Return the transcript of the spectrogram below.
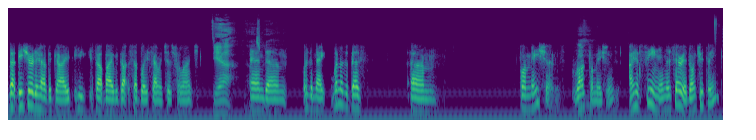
but be sure to have the guide. He stopped by. We got Subway sandwiches for lunch, yeah, yeah. and um, one of the mag- one of the best um, formations rock Mhm. formations I have seen in this area. Don't you think?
